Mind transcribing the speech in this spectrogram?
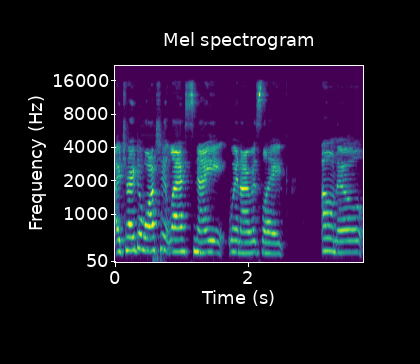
I tried to watch it last night when I was like. I don't know.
